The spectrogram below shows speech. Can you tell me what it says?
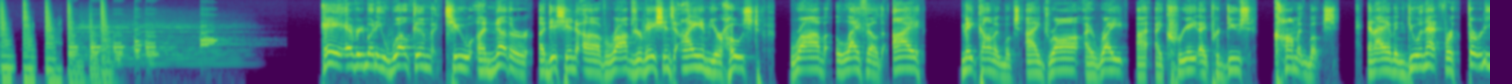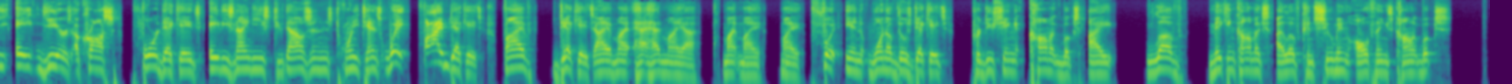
Hey, everybody, welcome to another edition of Robservations. I am your host, Rob Liefeld. I make comic books. I draw, I write, I, I create, I produce comic books. And I have been doing that for 38 years across four decades 80s, 90s, 2000s, 2010s. Wait, five decades. Five decades. I have my, had my, uh, my, my, my foot in one of those decades producing comic books. I love making comics. I love consuming all things comic books,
